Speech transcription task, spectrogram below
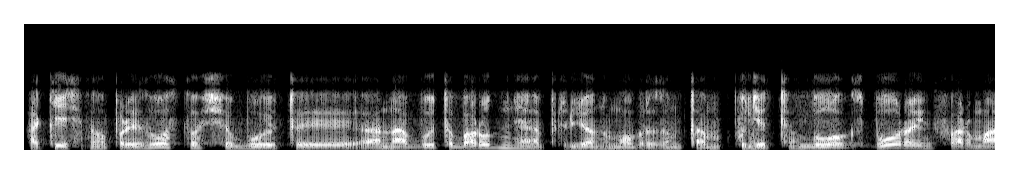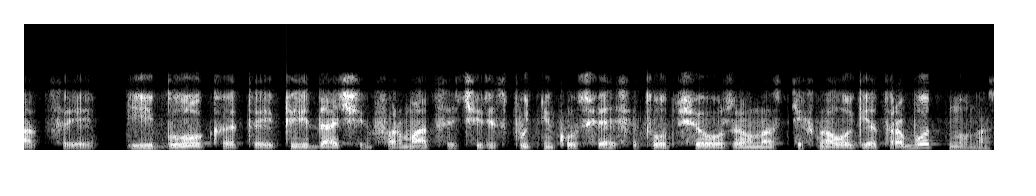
отечественного производства все будет, и она будет оборудована определенным образом. Там будет блок сбора информации и блок этой передачи информации через спутниковую связь. Это вот все уже у нас технологии отработаны. У нас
